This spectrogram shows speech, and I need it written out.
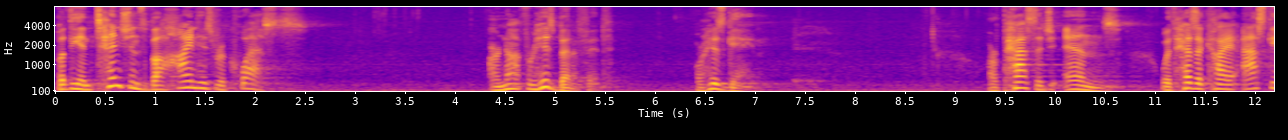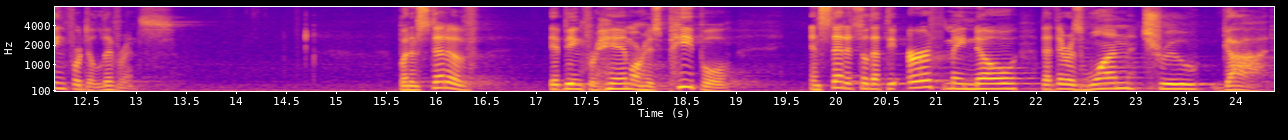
but the intentions behind his requests are not for his benefit or his gain. Our passage ends with Hezekiah asking for deliverance. But instead of it being for him or his people, instead it's so that the earth may know that there is one true God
